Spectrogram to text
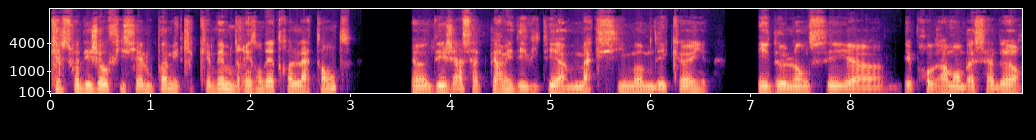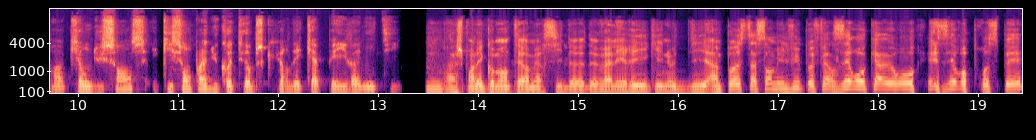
qu'elle soit déjà officielle ou pas, mais qu'il y ait quand même une raison d'être latente, euh, déjà ça te permet d'éviter un maximum d'écueils et de lancer euh, des programmes ambassadeurs euh, qui ont du sens et qui sont pas du côté obscur des KPI Vanity. Ah, je prends les commentaires, merci de, de, Valérie qui nous dit un poste à 100 000 vues peut faire 0 K euros et 0 prospect.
